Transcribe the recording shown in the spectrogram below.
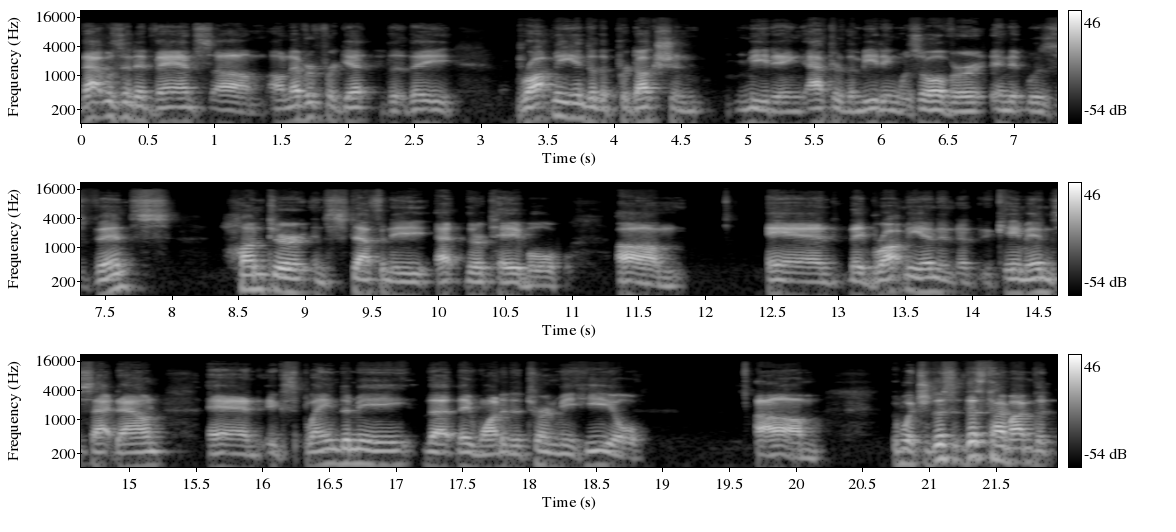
That was in advance. Um, I'll never forget that they brought me into the production meeting after the meeting was over, and it was Vince, Hunter and Stephanie at their table. Um, and they brought me in and came in and sat down and explained to me that they wanted to turn me heel. Um, which this this time I'm the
